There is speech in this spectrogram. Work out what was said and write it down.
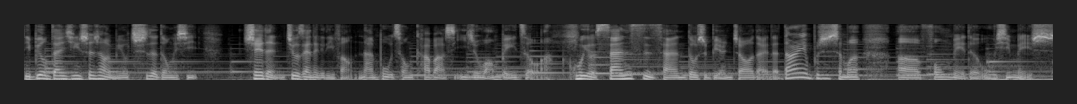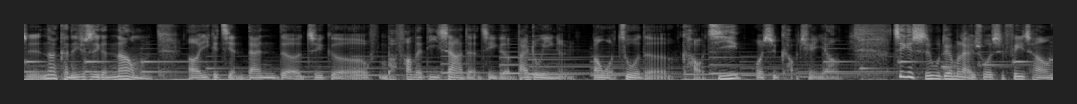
你不用担心身上有没有吃的东西。Shaden 就在那个地方，南部从 Kabas 一直往北走啊。我有三四餐都是别人招待的，当然也不是什么呃丰美的五星美食，那可能就是一个 Nam，呃一个简单的这个放在地下的这个白族人帮我做的烤鸡或是烤全羊。这个食物对他们来说是非常。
